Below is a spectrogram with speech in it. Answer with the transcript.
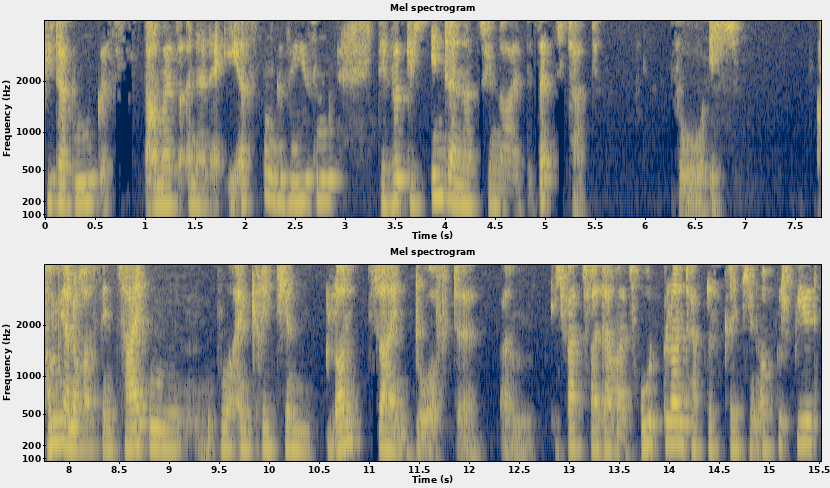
Peter Brook ist damals einer der ersten gewesen, der wirklich international besetzt hat. So, ich komme ja noch aus den Zeiten, wo ein Gretchen blond sein durfte. Ähm, ich war zwar damals rotblond, habe das Gretchen auch gespielt.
